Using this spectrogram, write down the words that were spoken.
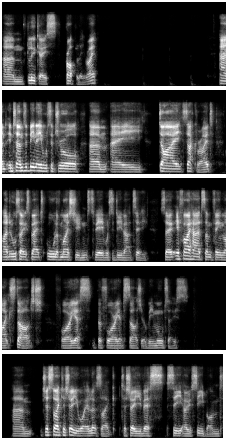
um, glucose properly, right? And in terms of being able to draw um, a disaccharide, I'd also expect all of my students to be able to do that too. So if I had something like starch, or I guess before I get to starch, it would be maltose. Um, just so I can show you what it looks like to show you this COC bond.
